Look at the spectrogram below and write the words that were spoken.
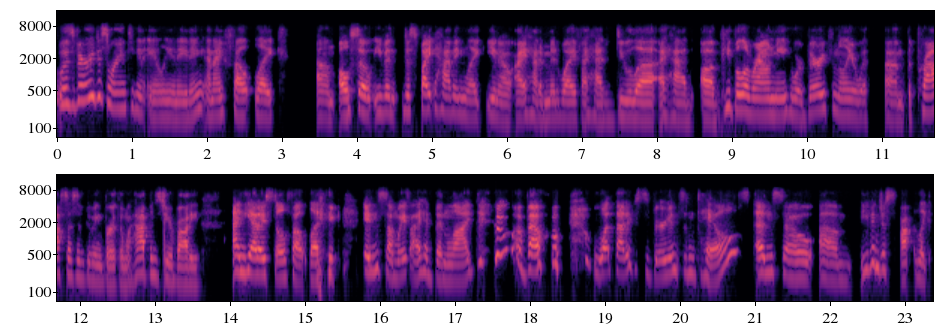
it was very disorienting and alienating. And I felt like um, also even despite having like you know i had a midwife i had a doula i had uh, people around me who were very familiar with um, the process of giving birth and what happens to your body and yet i still felt like in some ways i had been lied to about what that experience entails and so um, even just uh, like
